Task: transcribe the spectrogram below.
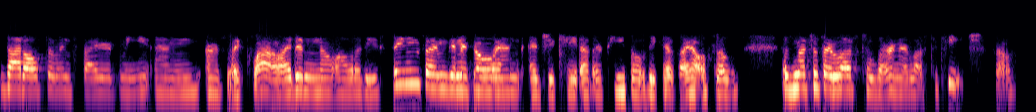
that also inspired me and I was like, wow, I didn't know all of these things. I'm going to go and educate other people because I also as much as I love to learn, I love to teach. So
